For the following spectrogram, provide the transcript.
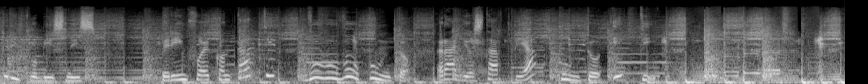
per il tuo business. Per info e contatti www.radiostartmeup.it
